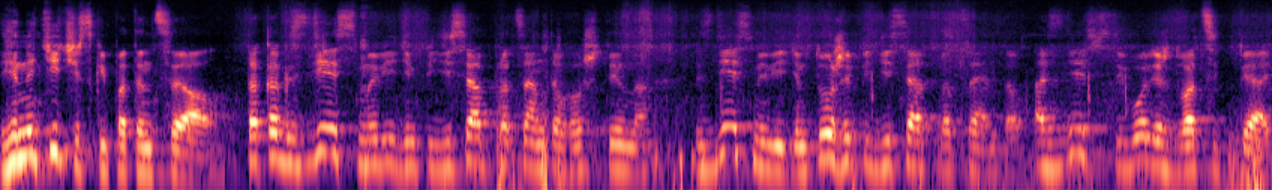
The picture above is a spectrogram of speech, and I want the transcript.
генетический потенциал. Так как здесь мы видим 50% Голштина, здесь мы видим тоже 50%, а здесь всего лишь 25%.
